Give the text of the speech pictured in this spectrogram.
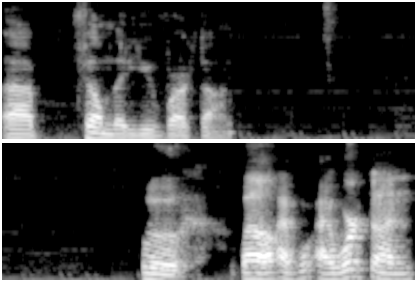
uh, film that you've worked on? Ooh. Well, I, I worked on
